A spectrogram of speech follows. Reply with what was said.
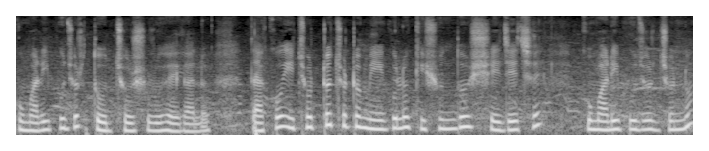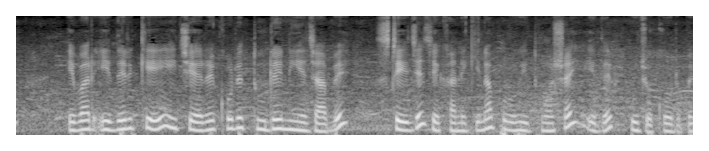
কুমারী পুজোর তোড়জোড় শুরু হয়ে গেল। দেখো এই ছোট্ট ছোট মেয়েগুলো কি সুন্দর সেজেছে কুমারী পুজোর জন্য। এবার এদেরকে এই চেয়ারে করে তুলে নিয়ে যাবে স্টেজে যেখানে কিনা পুরোহিত মশাই এদের পুজো করবে।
